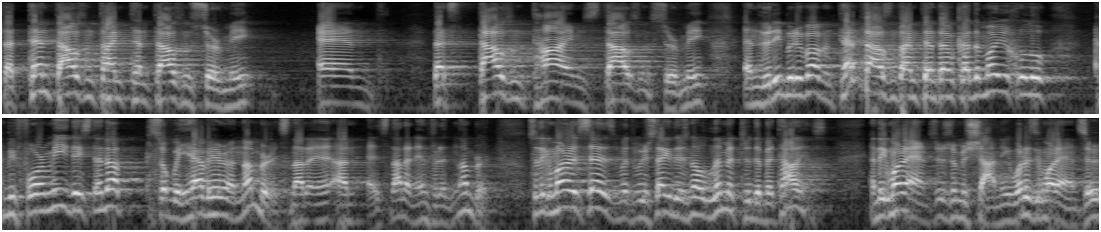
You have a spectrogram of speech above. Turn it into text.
that 10,000 times 10,000 serve me, and that's thousand times thousand serve me, and ten thousand times ten times kadamoyichulu. Before me, they stand up. So we have here a number. It's not a, an, it's not an infinite number. So the Gemara says, but we're saying there's no limit to the battalions. And the Gemara answers, Mishani, what does the Gemara answer?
